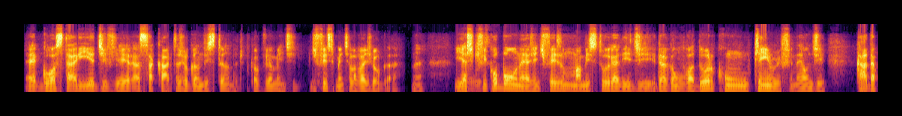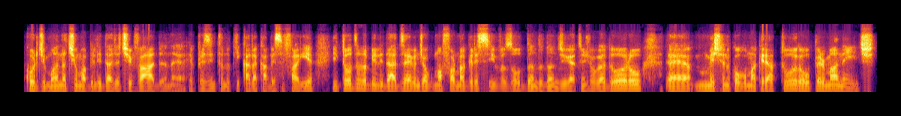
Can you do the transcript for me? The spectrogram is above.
é gostaria de ver essa carta jogando Standard, porque obviamente dificilmente ela vai jogar, né? E acho que ficou bom, né? A gente fez uma mistura ali de dragão voador com Kenrith, né? Onde cada cor de mana tinha uma habilidade ativada, né, representando o que cada cabeça faria, e todas as habilidades eram de alguma forma agressivas, ou dando dano direto em jogador, ou é, mexendo com alguma criatura, ou permanente.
